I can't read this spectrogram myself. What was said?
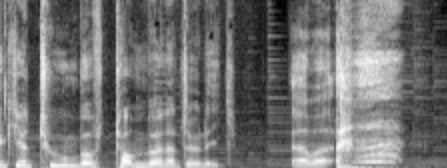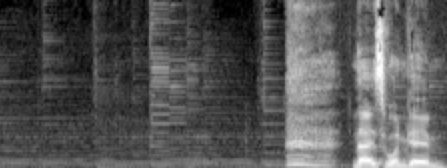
Secure Tomb of Tombe natürlich. Aber. nice one, Game.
